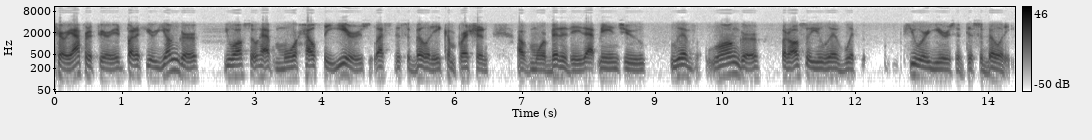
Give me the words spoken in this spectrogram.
perioperative period. But if you're younger, you also have more healthy years, less disability, compression of morbidity. That means you live longer, but also you live with fewer years of disability.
